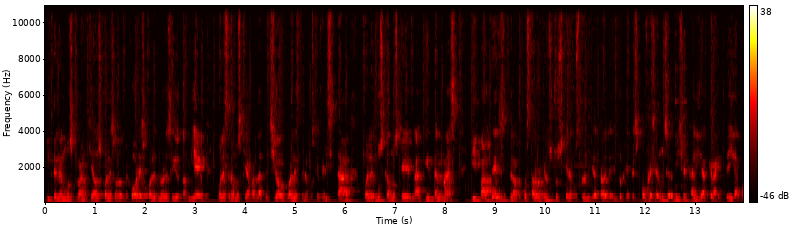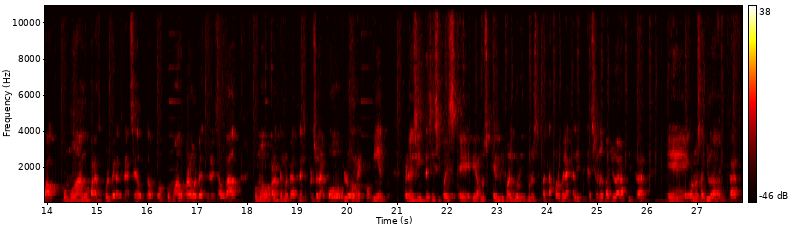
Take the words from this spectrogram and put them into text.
y tenemos rankeados cuáles son los mejores, cuáles no les ha ido tan bien, cuáles tenemos que llamar la atención, cuáles tenemos que felicitar, cuáles buscamos que atiendan más. Y parte de la propuesta de valor que nosotros queremos transmitir a través de Gente es ofrecer un servicio de calidad que la gente diga, wow, ¿cómo hago para volver a tener ese doctor? ¿no? ¿Cómo hago para volver a tener ese abogado? ¿Cómo hago para volver a tener esa persona? O lo recomiendo. Pero en síntesis, pues eh, digamos que el mismo algoritmo de nuestra plataforma de la calificación nos va a ayudar a filtrar eh, o nos ayuda a filtrar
